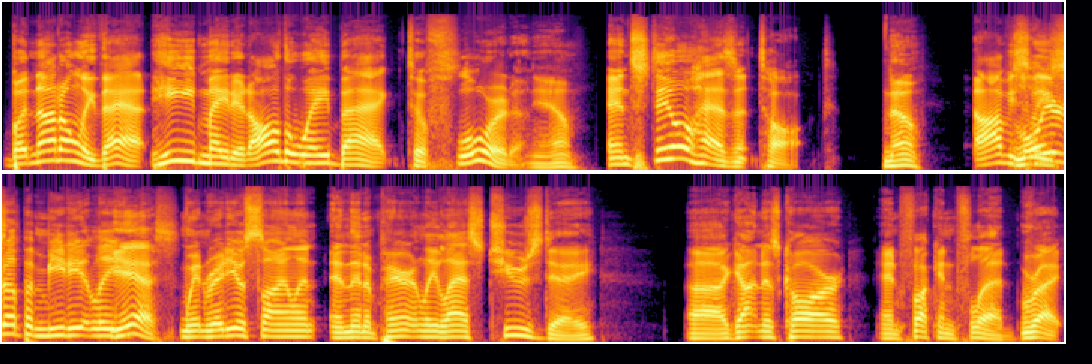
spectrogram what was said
But not only that, he made it all the way back to Florida yeah, and still hasn't talked. no, Obviously, lawyered up immediately. Yes. went radio silent, and then apparently last Tuesday, uh, got in his car and fucking fled. Right.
